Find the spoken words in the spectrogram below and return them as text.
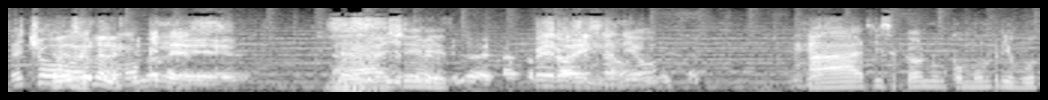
De hecho, es el de móviles. de. Ah, Sí, de- de of Pero sí salió. Ah, sí, sacaron un, como un reboot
